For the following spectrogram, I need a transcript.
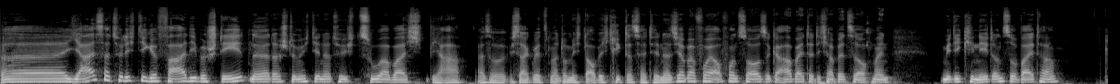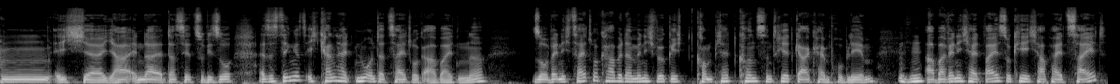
Äh, ja, ist natürlich die Gefahr, die besteht, ne, da stimme ich dir natürlich zu, aber ich, ja, also ich sage jetzt mal dumm, ich glaube, ich krieg das halt hin. Also ich habe ja vorher auch von zu Hause gearbeitet, ich habe jetzt ja auch mein Medikinet und so weiter. Hm, ich, äh, ja, ändere das jetzt sowieso. Also das Ding ist, ich kann halt nur unter Zeitdruck arbeiten, ne? So, wenn ich Zeitdruck habe, dann bin ich wirklich komplett konzentriert, gar kein Problem. Mhm. Aber wenn ich halt weiß, okay, ich habe halt Zeit,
